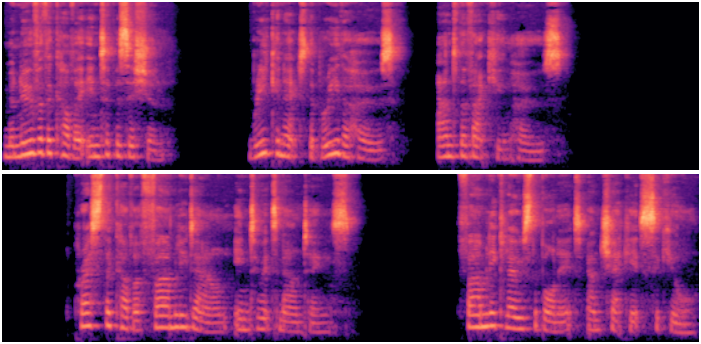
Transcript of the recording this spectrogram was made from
Maneuver the cover into position. Reconnect the breather hose and the vacuum hose. Press the cover firmly down into its mountings. Firmly close the bonnet and check it's secure.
